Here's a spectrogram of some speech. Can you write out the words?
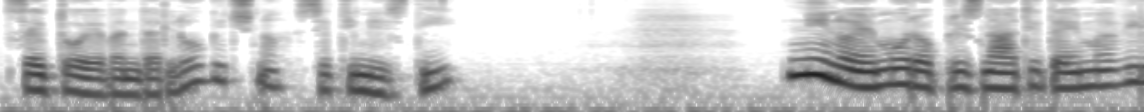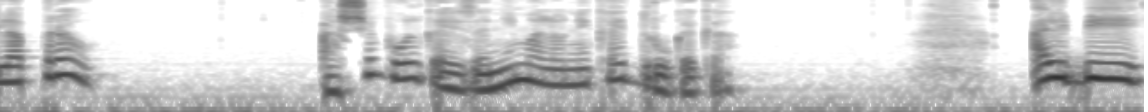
Saj to je vendar logično, se ti ne zdi? Nino je moral priznati, da ima vila prav. A še bolj ga je zanimalo nekaj drugega. Ali bi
